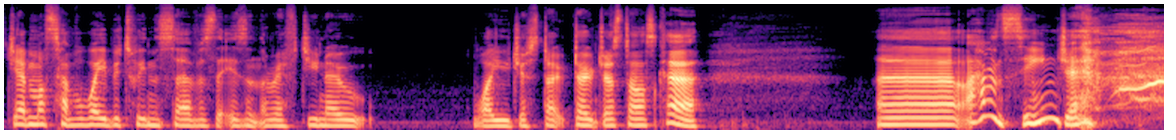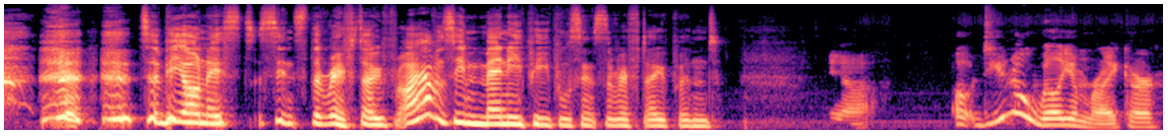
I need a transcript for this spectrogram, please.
Jen must have a way between the servers that isn't the Rift. Do you know why you just don't don't just ask her? Uh, I haven't seen Jen, to be honest, since the Rift opened. I haven't seen many people since the Rift opened. Yeah. Oh, do you know William Riker?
